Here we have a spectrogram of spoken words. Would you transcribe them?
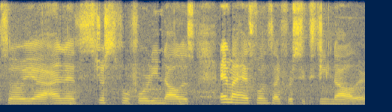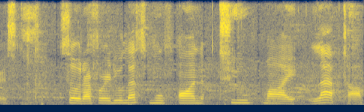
so yeah and it's just for $14 and my headphones like for $16 so without further ado let's move on to my laptop.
